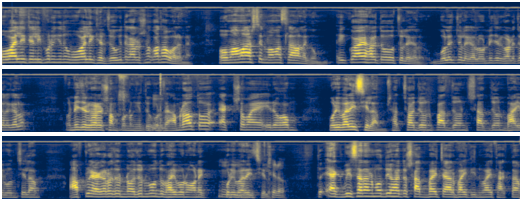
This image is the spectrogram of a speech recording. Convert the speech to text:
মোবাইলে টেলিফোনে কিন্তু মোবাইলে খেলছে, ও কিন্তু কারোর সঙ্গে কথা বলে না। ও মামা আসছেন মামা আসসালাম আলাইকুম। এই কয় হয়তো ও চলে গেল। বলে চলে গেল ওর নিজের ঘরে চলে গেল। ও নিজের ঘরে সম্পূর্ণ কিন্তু করছে। আমরাও তো এক সময় এরকম পরিবারই ছিলাম। সাত ছজন পাঁচজন সাতজন ভাই বোন ছিলাম। আপ টু এগারো জন নজন পর্যন্ত ভাই বোন অনেক পরিবারই ছিল। ছিল। তো এক বিছানার মধ্যে হয়তো সাত ভাই চার ভাই তিন ভাই থাকতাম।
